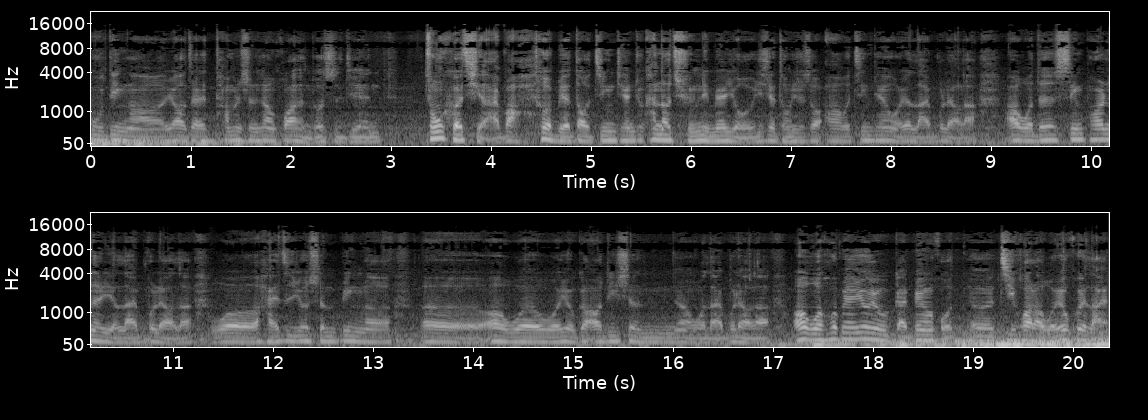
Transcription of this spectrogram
固定啊，要在他们身上花很多时间。综合起来吧，特别到今天就看到群里面有一些同学说啊，我今天我也来不了了啊，我的新 partner 也来不了了，我孩子又生病了，呃，哦，我我有个 audition 我来不了了，哦，我后面又有改变活呃计划了，我又会来，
